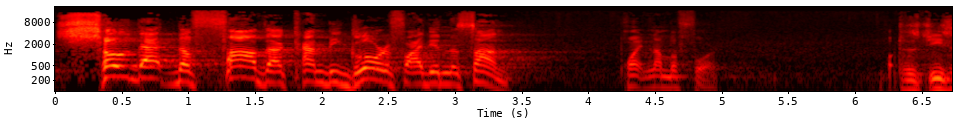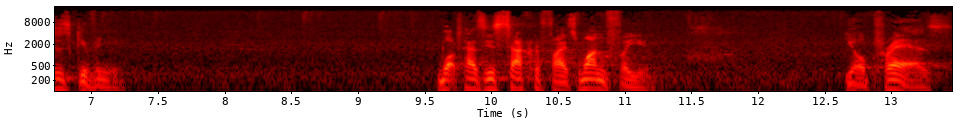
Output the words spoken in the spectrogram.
so that the Father can be glorified in the Son. Point number four. What has Jesus given you? What has his sacrifice won for you? Your prayers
